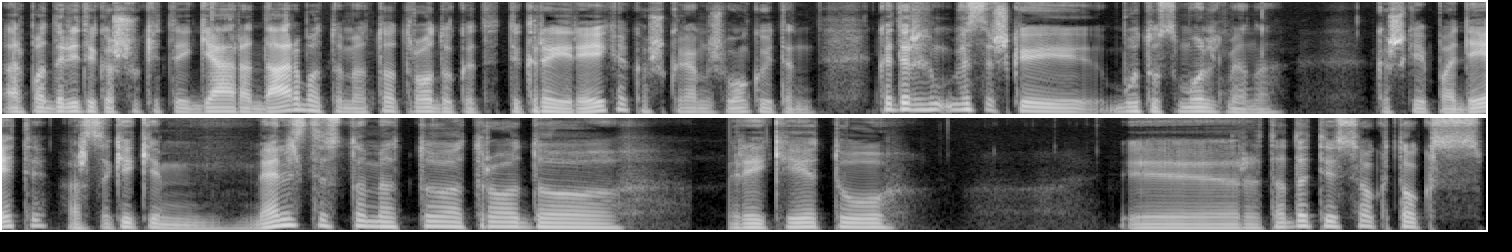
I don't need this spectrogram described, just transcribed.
ar padaryti kažkokį tai gerą darbą, tuo metu atrodo, kad tikrai reikia kažkuriam žmogui ten, kad ir visiškai būtų smulkmena kažkaip padėti, ar sakykime, melstis tuo metu atrodo reikėtų ir tada tiesiog toks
